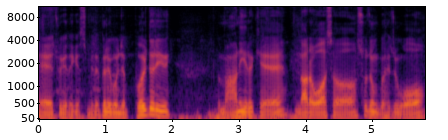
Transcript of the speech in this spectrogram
해 주게 되겠습니다. 그리고 이제 벌들이 또 많이 이렇게 날아와서 수정도 해주고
